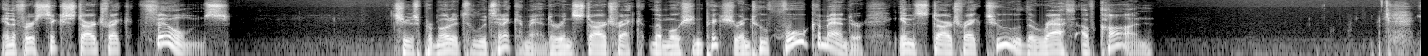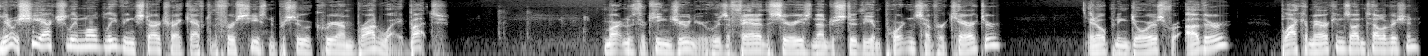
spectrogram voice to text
in the first six Star Trek films. She was promoted to lieutenant commander in Star Trek The Motion Picture and to full commander in Star Trek II The Wrath of Khan. You know, she actually mulled leaving Star Trek after the first season to pursue a career on Broadway, but Martin Luther King Jr., who was a fan of the series and understood the importance of her character in opening doors for other black Americans on television,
